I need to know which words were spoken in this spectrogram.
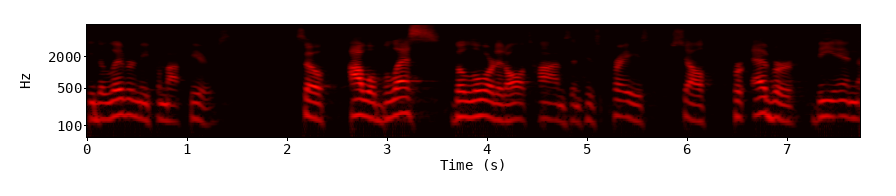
He delivered me from my fears. So I will bless the Lord at all times, and his praise shall forever be in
